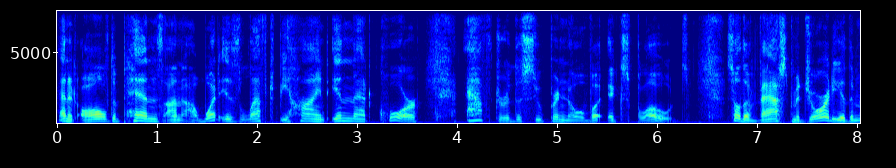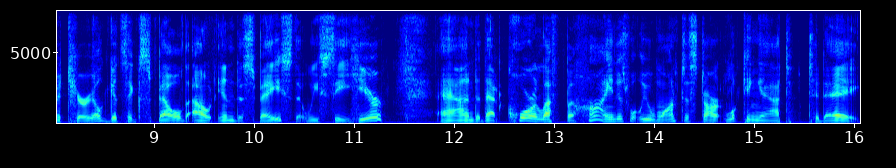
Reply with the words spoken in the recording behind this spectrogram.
And it all depends on uh, what is left behind in that core after the supernova explodes. So the vast majority of the material gets expelled out into space that we see here. And that core left behind is what we want to start looking at today.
